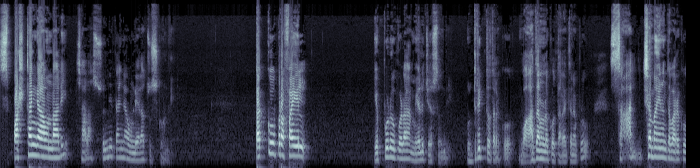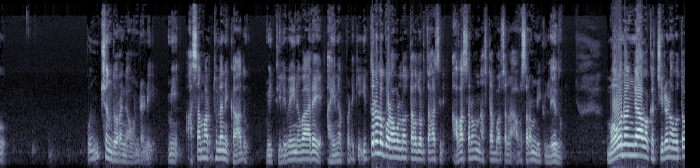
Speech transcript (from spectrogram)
స్పష్టంగా ఉండాలి చాలా సున్నితంగా ఉండేలా చూసుకోండి. తక్కువ ప్రొఫైల్ ఎప్పుడూ కూడా మేలు చేస్తుంది. ఉద్రిక్తతలకు వాదనలకు తలెత్తినప్పుడు సాధ్యమైనంత వరకు కొంచెం దూరంగా ఉండండి. మీ అసమర్థులని కాదు మీ తెలివైన వారే అయినప్పటికీ ఇతరుల గొడవల్లో తలదొరచాల్సిన అవసరం నష్టపోవాల్సిన అవసరం మీకు లేదు. మౌనంగా ఒక చిరునవ్వుతో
